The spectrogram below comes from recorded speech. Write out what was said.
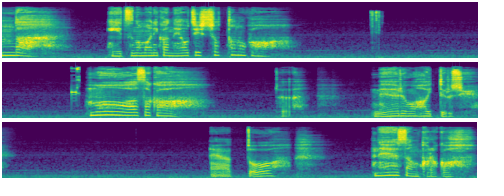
なんだ。いつの間にか寝落ちしちゃったのか。もう朝か。ってメールも入ってるし。えっと姉さんからか。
